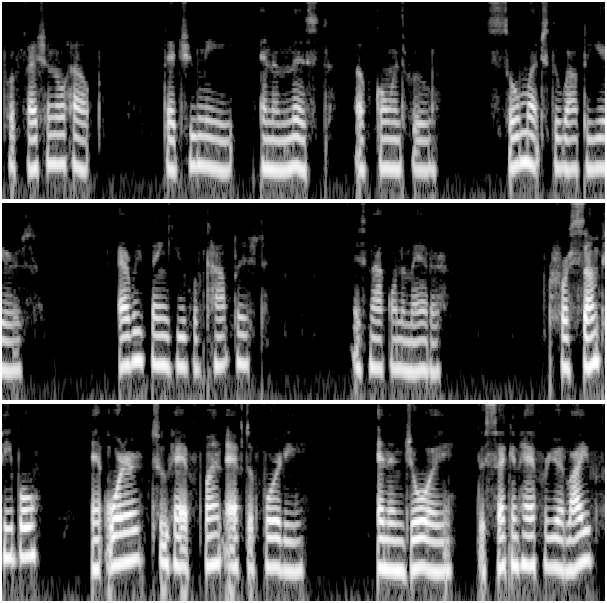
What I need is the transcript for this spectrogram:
professional help that you need in the midst of going through so much throughout the years, everything you've accomplished is not going to matter. For some people, in order to have fun after 40 and enjoy the second half of your life,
